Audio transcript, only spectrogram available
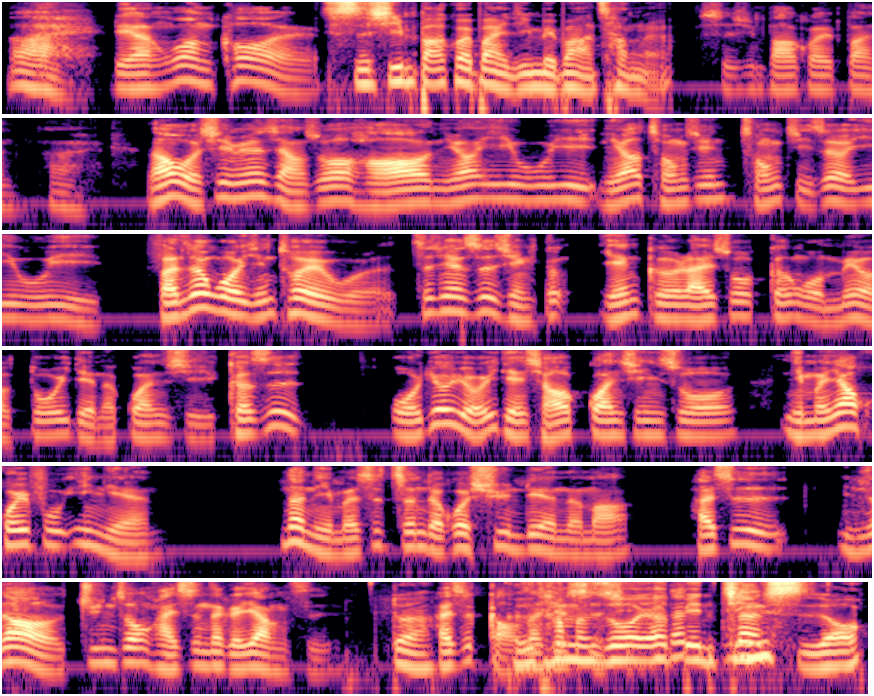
哎，两万块，时薪八块半已经没办法唱了，时薪八块半，哎。然后我心里面想说，好，你要义务役，你要重新重启这个义务役，反正我已经退伍了，这件事情跟严格来说跟我没有多一点的关系。可是我又有一点想要关心说，你们要恢复一年，那你们是真的会训练的吗？还是你知道军中还是那个样子，对啊。还是搞那些事他们说要变金石哦，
